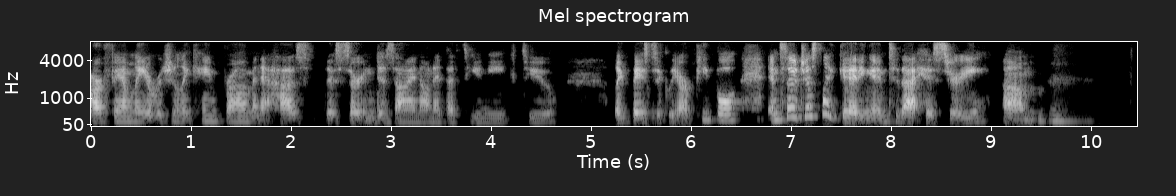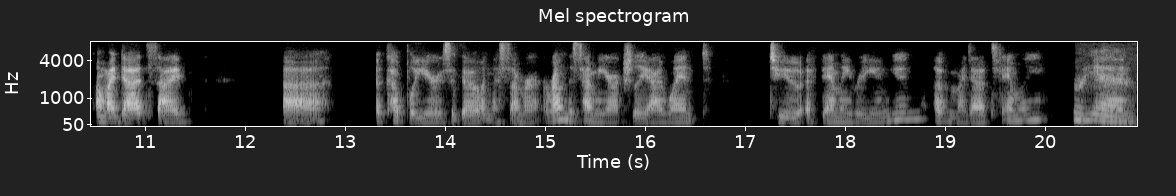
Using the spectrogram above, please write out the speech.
our family originally came from and it has this certain design on it that's unique to like basically our people. And so just like getting into that history um, mm. on my dad's side uh, a couple years ago in the summer around this time of year actually i went to a family reunion of my dad's family. Oh yeah. And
